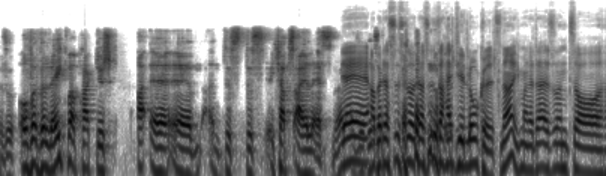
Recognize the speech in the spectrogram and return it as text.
Also over the lake war praktisch äh, äh, das, das, ich hab's ILS. Ne? Ja, ja, also das, aber das ist so, das sind so halt die Locals, ne? Ich meine, da sind so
